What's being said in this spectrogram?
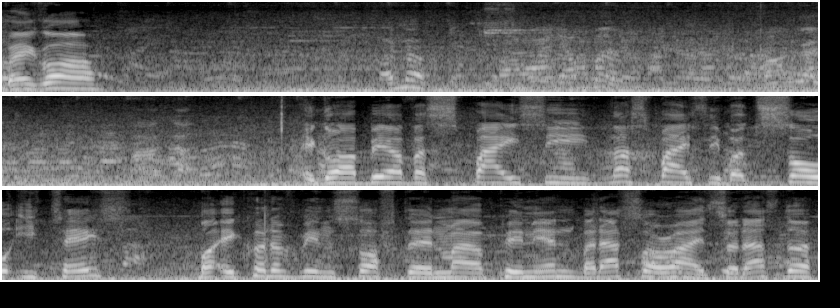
But it got it got a bit of a spicy, not spicy, but salty taste. But it could have been softer in my opinion, but that's all right. So that's the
